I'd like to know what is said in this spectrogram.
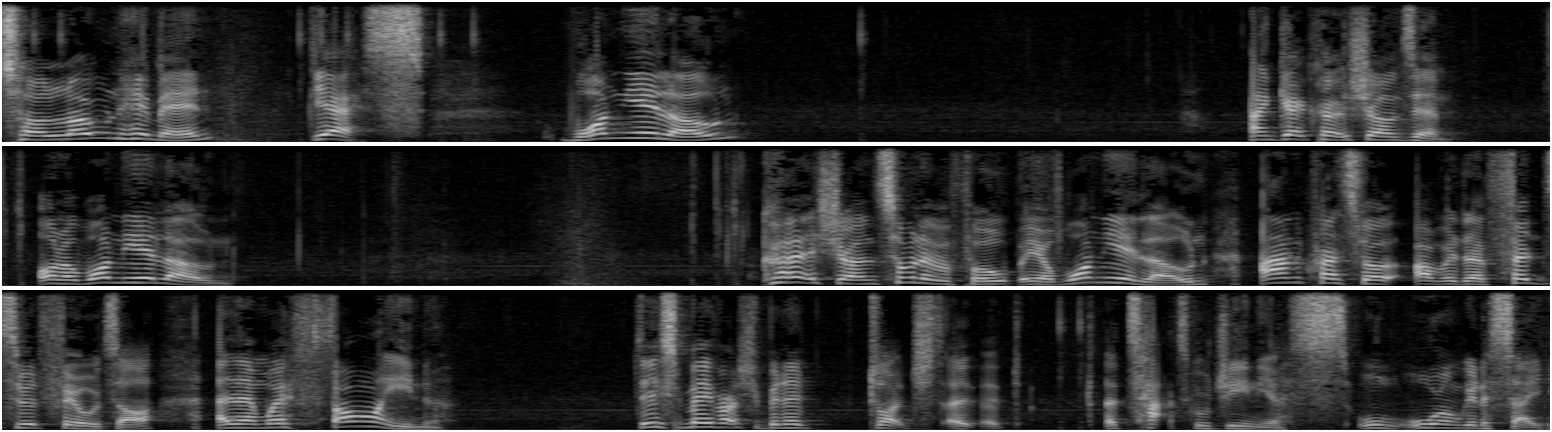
to loan him in, yes, one year loan, and get Curtis Jones in on a one year loan. Curtis Jones from Liverpool be a one year loan, and Cresswell are a defensive midfielder, and then we're fine. This may have actually been a like just a, a a tactical genius. All, all I'm going to say.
